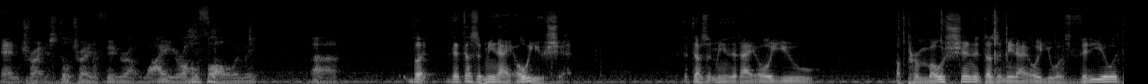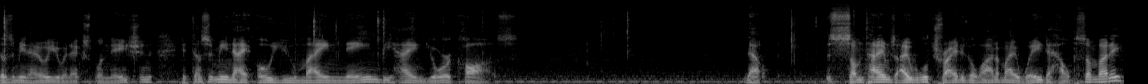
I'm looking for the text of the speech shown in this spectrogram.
and trying still trying to figure out why you're all following me. Uh, but that doesn't mean I owe you shit. It doesn't mean that I owe you a promotion. It doesn't mean I owe you a video. It doesn't mean I owe you an explanation. It doesn't mean I owe you my name behind your cause. Now, sometimes I will try to go out of my way to help somebody.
